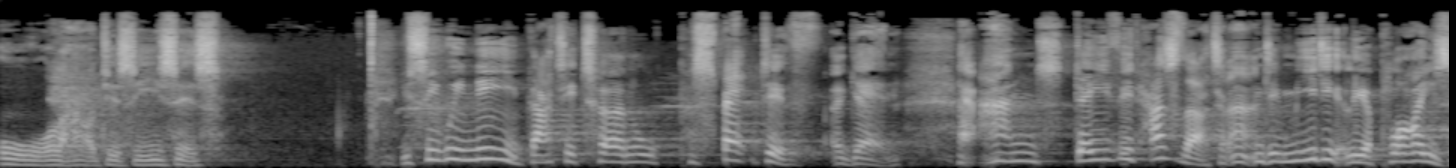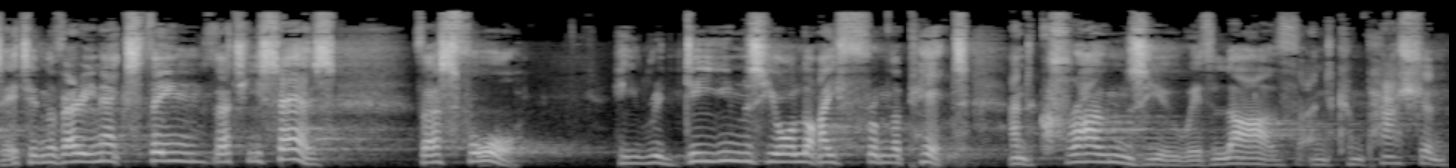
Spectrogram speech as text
all our diseases. You see, we need that eternal perspective again. And David has that and immediately applies it in the very next thing that he says. Verse 4 he redeems your life from the pit and crowns you with love and compassion.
